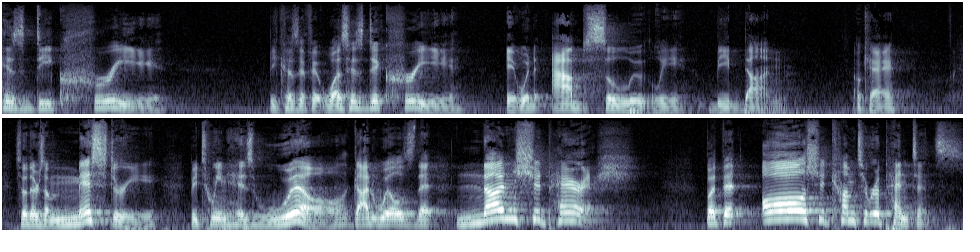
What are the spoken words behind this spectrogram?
his decree, because if it was his decree, it would absolutely be done. Okay? So there's a mystery between his will, God wills that none should perish, but that all should come to repentance.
